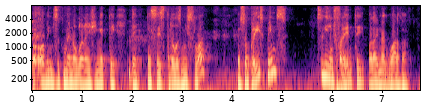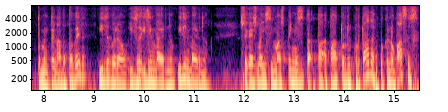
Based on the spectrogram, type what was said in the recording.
Ou, ou vindes a comer na laranjinha que tem, tem, tem seis estrelas Michelin? É só para isso que vindes? Segui em frente, para aí na guarda. Também não tem nada para ver. E de verão, e de, e de inverno, e de inverno. Chegas lá em cima às penhas e está tá, tá a torre cortada, porque não passas?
